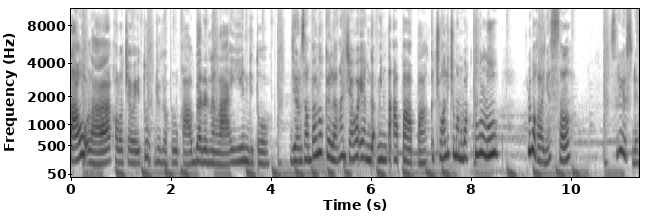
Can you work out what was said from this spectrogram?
tahu lah kalau cewek itu juga perlu kabar dan lain-lain gitu. Jangan sampai lo kehilangan cewek yang nggak minta apa-apa kecuali cuman waktu lo lo bakalan nyesel. Serius deh.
